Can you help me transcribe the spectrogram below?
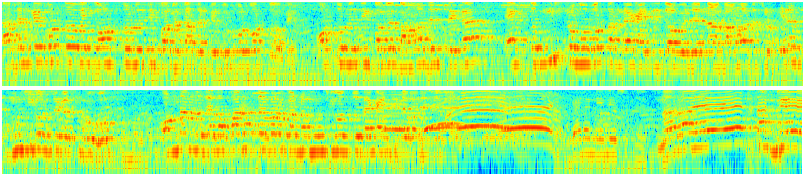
তাদেরকে করতে হবে কি অর্থনৈতিক ভাবে তাদেরকে দুর্বল করতে হবে? অর্থনৈতিক ভাবে বাংলাদেশ থেকে একদম স্ট্রং অবস্থান দেখাই দিতে হবে যে না বাংলাদেশ এটা মুন্সিগঞ্জ থেকে শুরু হোক। অন্যান্য জেলা পারুক না পারুক আমরা মুন্সিগঞ্জ তো দেখাই দিতে পারি নারায়ণ ভাই,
